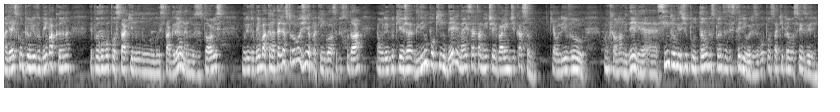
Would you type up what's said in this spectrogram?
Aliás, comprei um livro bem bacana, depois eu vou postar aqui no, no, no Instagram, né, nos stories, um livro bem bacana até de astrologia, para quem gosta de estudar. É um livro que eu já li um pouquinho dele, né, e certamente vale a indicação, que é o livro, como que é o nome dele? É, é Síndromes de Plutão e dos Planetas Exteriores. Eu vou postar aqui para vocês verem.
